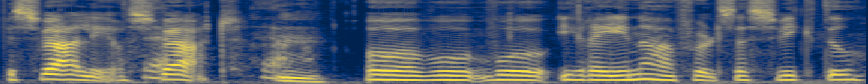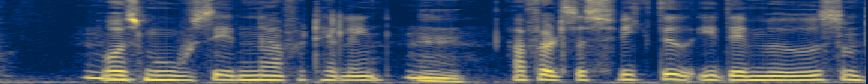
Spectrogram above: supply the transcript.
besværligt og svært, ja. Ja. Mm. og hvor, hvor Irene har følt sig svigtet, mm. vores muse i den her fortælling, mm. Har følt sig svigtet i det møde, som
